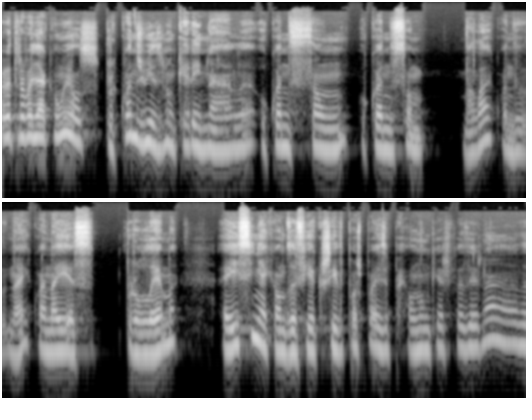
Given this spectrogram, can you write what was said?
para trabalhar com eles. Porque quando os miúdos não querem nada, ou quando são, ou quando são, vá lá, quando, não é? quando há esse problema, aí sim é que é um desafio acrescido para os pais. Epá, ele não quer fazer nada.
